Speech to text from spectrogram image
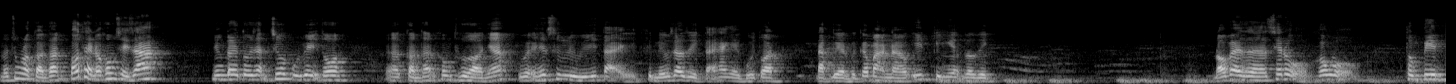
Nói chung là cẩn thận có thể nó không xảy ra nhưng đây tôi dặn trước quý vị thôi. À, cẩn thận không thừa nhé quý vị hết sức lưu ý tại nếu giao dịch tại hai ngày cuối tuần đặc biệt với các bạn nào ít kinh nghiệm giao dịch. Đó về xét độ góc độ thông tin.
